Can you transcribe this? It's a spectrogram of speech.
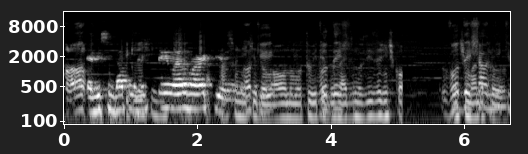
Coloca, me xingar também tem o elo maior que Passa o nick okay. do LOL no Twitter Vou dos deixar... Nos vídeos a gente coloca. Vou deixar, o nick,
